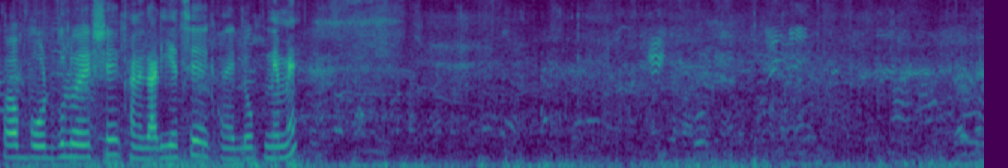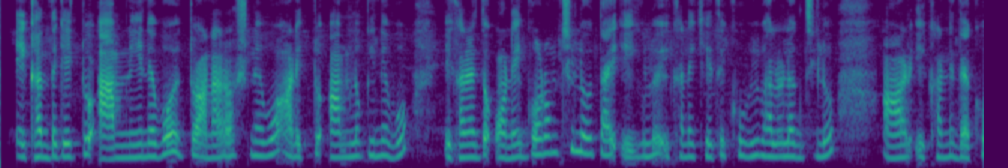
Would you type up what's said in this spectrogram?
সব বোটগুলো এসে এখানে দাঁড়িয়েছে এখানে লোক নেমে। এখান থেকে একটু আম নিয়ে নেব, একটু আনারস নেব আর একটু আমলকি নেব। এখানে তো অনেক গরম ছিল, তাই এইগুলো এখানে খেতে খুবই ভালো লাগছিল। আর এখানে দেখো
